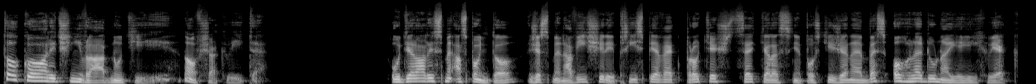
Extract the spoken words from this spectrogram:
To koaliční vládnutí, no však víte. Udělali jsme aspoň to, že jsme navýšili příspěvek pro těžce tělesně postižené bez ohledu na jejich věk.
